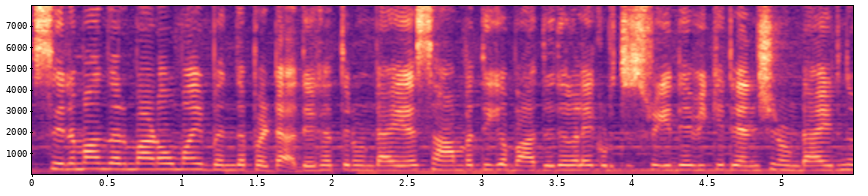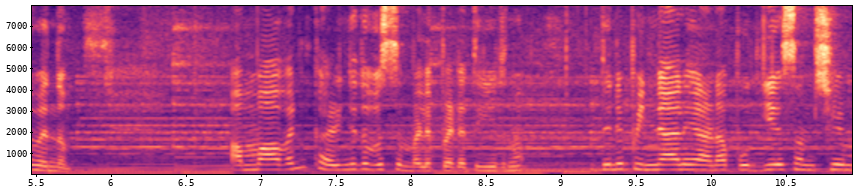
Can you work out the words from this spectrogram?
സിനിമാ നിർമ്മാണവുമായി ബന്ധപ്പെട്ട് അദ്ദേഹത്തിനുണ്ടായ സാമ്പത്തിക ബാധ്യതകളെക്കുറിച്ച് ശ്രീദേവിക്ക് ടെൻഷൻ ഉണ്ടായിരുന്നുവെന്നും അമ്മാവൻ കഴിഞ്ഞ ദിവസം വെളിപ്പെടുത്തിയിരുന്നു. ഇതിന് പിന്നാലെയാണ് പുതിയ സംശയം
